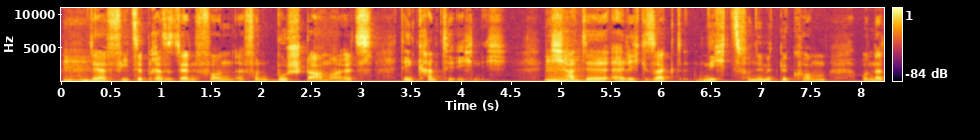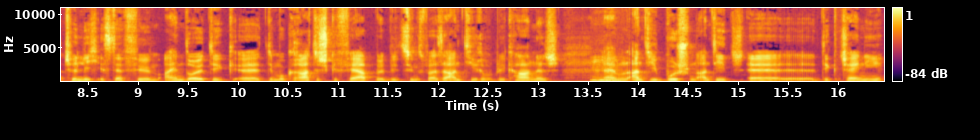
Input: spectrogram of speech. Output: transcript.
mhm. der Vizepräsident von, äh, von Bush damals, den kannte ich nicht. Ich mhm. hatte ehrlich gesagt nichts von dem mitbekommen. Und natürlich ist der Film eindeutig äh, demokratisch gefärbt, beziehungsweise anti-republikanisch mhm. ähm, und anti-Bush und anti-Dick äh, Cheney.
